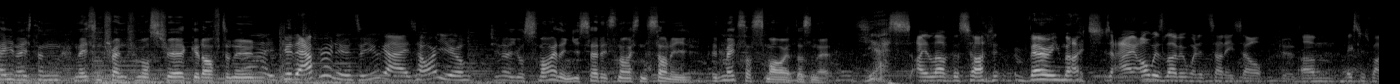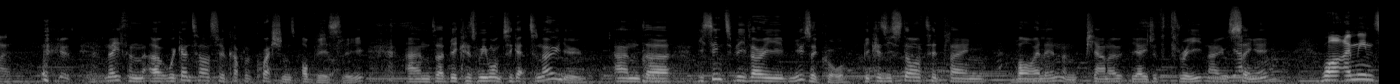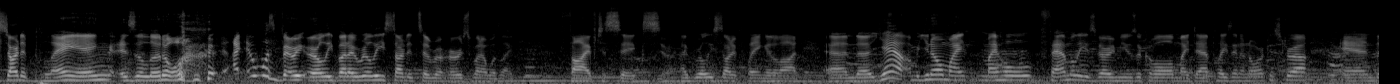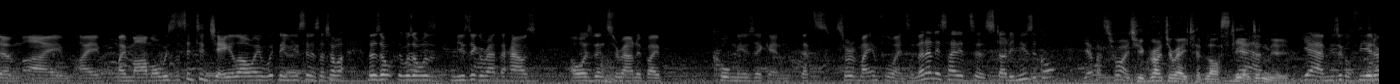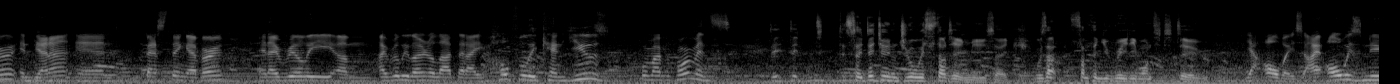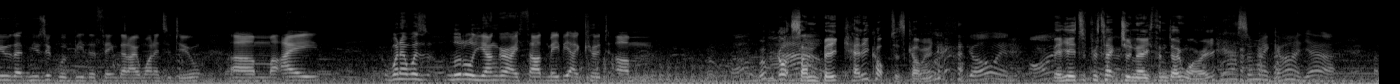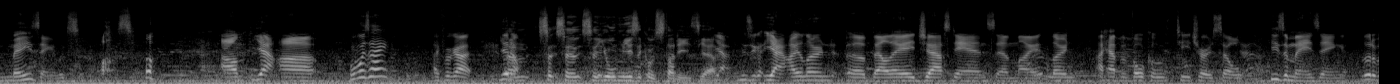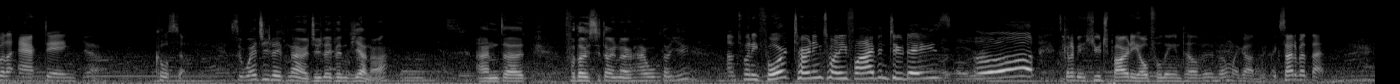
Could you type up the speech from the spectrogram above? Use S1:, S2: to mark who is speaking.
S1: Nathan Nathan Trent from Austria. Good afternoon.
S2: Hi, good afternoon to you guys. How are you?
S1: Do you know you're smiling? You said it's nice and sunny. It makes us smile, doesn't it?
S2: Yes, I love the sun very much. I always love it when it's sunny, so um, makes me smile.
S1: Good. Nathan, uh, we're going to ask you a couple of questions, obviously, and uh, because we want to get to know you. And uh, you seem to be very musical because you started playing violin and piano at the age of three. Now you're singing.
S2: Well, I mean, started playing is a little. I, it was very early, but I really started to rehearse when I was like five to six.
S1: Yeah.
S2: I really started playing it a lot, and uh, yeah, you know, my my whole family is very musical. My dad plays in an orchestra, and um, I, I my mom always listened to J Lo and Whitney Houston and stuff. So there's, there was always music around the house. I've always been surrounded by cool music, and that's sort of my influence. And then I decided to study musical.
S1: Yeah, that's right. You graduated last year, didn't you?
S2: Yeah, musical theater in Vienna, and best thing ever. And I really, um, I really learned a lot that I hopefully can use for my performance.
S1: Did, did, so, did you enjoy studying music? Was that something you really wanted to do?
S2: Yeah, always. I always knew that music would be the thing that I wanted to do. Um, I, when I was a little younger, I thought maybe I could. Um,
S1: Well, we've got some big helicopters coming.
S2: what's going on?
S1: They're here to protect you, Nathan. Don't worry.
S2: Yes. Oh my God. Yeah. Amazing. It looks awesome. um, yeah. Uh, what was I? I forgot. You know.
S1: Um, so, so, so your musical studies, yeah.
S2: Yeah, music. Yeah, I learned uh, ballet, jazz dance. Um, I learned. I have a vocal teacher, so he's amazing. A little bit of acting.
S1: Yeah.
S2: Cool stuff.
S1: So where do you live now? Do you live in Vienna?
S2: Yes.
S1: And uh, for those who don't know, how old are you?
S2: I'm 24, turning 25 in two days. Oh, it's gonna be a huge party, hopefully in Tel Aviv. Oh my God, I'm excited about that.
